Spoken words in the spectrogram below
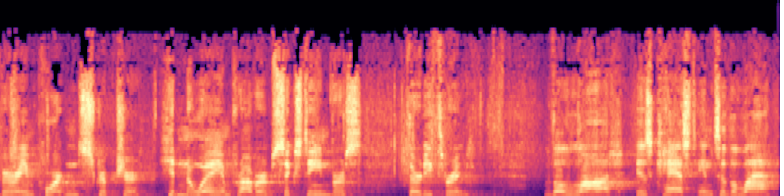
very important scripture hidden away in Proverbs 16, verse 33. The lot is cast into the lap,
